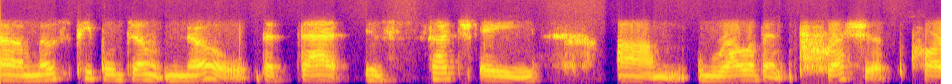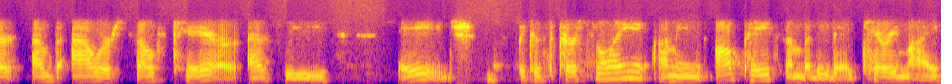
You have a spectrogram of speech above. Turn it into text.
um, most people don't know that that is such a um, relevant, precious part of our self care as we age. Because personally, I mean, I'll pay somebody to carry my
